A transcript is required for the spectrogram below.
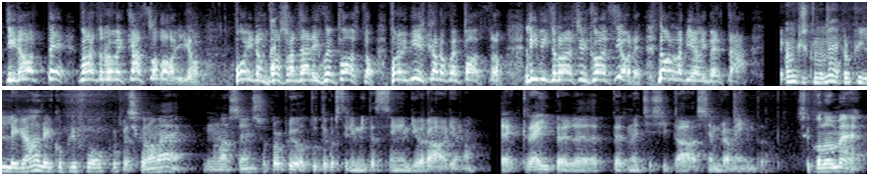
di notte, vado dove cazzo voglio. Poi non posso andare in quel posto, proibiscono quel posto, limitano la circolazione, non la mia libertà. Anche secondo me è proprio illegale il coprifuoco. Beh, secondo me non ha senso proprio tutte queste limitazioni di orario, no? Cioè, crei per, per necessità, assembramento. Secondo me,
